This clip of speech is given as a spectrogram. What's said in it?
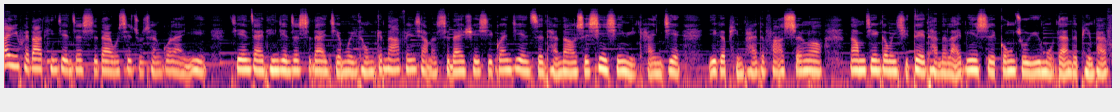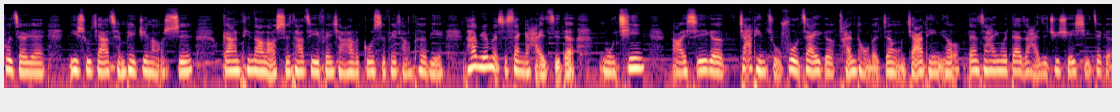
欢迎回到《听见这时代》，我是主持人郭兰玉。今天在《听见这时代》节目里头，跟大家分享的时代学习关键词，谈到是信心与看见一个品牌的发生哦。那我们今天跟我们一起对谈的来宾是公主与牡丹的品牌负责人、艺术家陈佩君老师。刚刚听到老师他自己分享他的故事，非常特别。他原本是三个孩子的母亲，然后也是一个家庭主妇，在一个传统的这种家庭里头，但是他因为带着孩子去学习这个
